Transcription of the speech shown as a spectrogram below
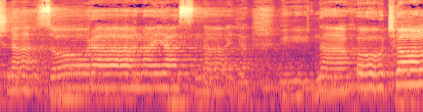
Mleczna zora na jasna, ja widna chociaż.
